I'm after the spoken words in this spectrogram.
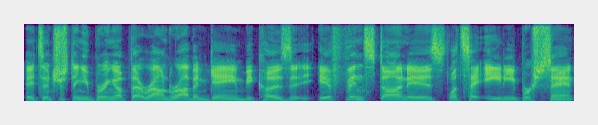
It's interesting you bring up that round robin game because if Vince Dunn is, let's say, 80%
